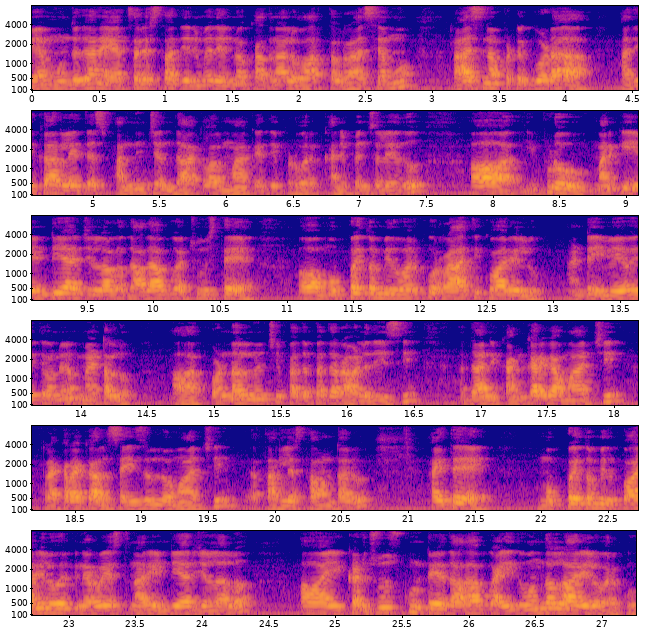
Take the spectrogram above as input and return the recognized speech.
మేము ముందుగానే హెచ్చరిస్తా దీని మీద ఎన్నో కథనాలు వార్తలు రాసాము రాసినప్పటికి కూడా అధికారులు అయితే స్పందించిన దాఖలాలు మాకైతే ఇప్పటివరకు కనిపించలేదు. ఇప్పుడు మనకి ఎన్టీఆర్ జిల్లాలో దాదాపుగా చూస్తే ముప్పై తొమ్మిది వరకు రాతి క్వారీలు అంటే ఇవి ఏవైతే ఉన్నాయో మెటల్ ఆ కొండల నుంచి పెద్ద పెద్ద రాళ్ళు తీసి దాన్ని కంకరగా మార్చి రకరకాల సైజుల్లో మార్చి తరలిస్తూ ఉంటారు. అయితే ముప్పై తొమ్మిది క్వారీల వరకు నిర్వహిస్తున్నారు ఎన్టీఆర్ జిల్లాలో. ఇక్కడ చూసుకుంటే దాదాపుగా ఐదు వందల లారీల వరకు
